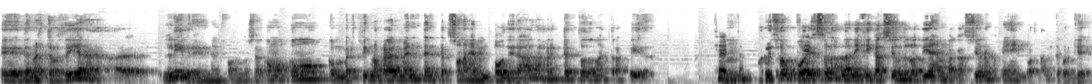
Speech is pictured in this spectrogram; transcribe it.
eh, de nuestros días eh, libres, en el fondo. O sea, cómo, cómo convertirnos realmente en personas empoderadas respecto de nuestras vidas. ¿Mm? Por, eso, por eso la planificación de los días en vacaciones también es importante, porque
